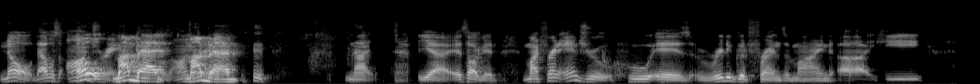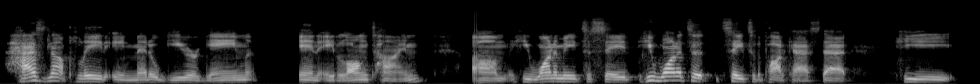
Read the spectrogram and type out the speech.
no, that was Andre. Oh, my bad. Andre. My bad. Not yeah, it's all good. My friend Andrew, who is really good friends of mine, uh, he has not played a Metal Gear game in a long time. Um, he wanted me to say he wanted to say to the podcast that he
